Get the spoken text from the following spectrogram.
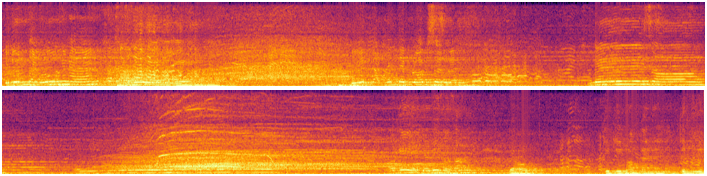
อย่าลืมแต่งรูปด้วยนะเขาไม่มีอะไรค่ะเดี๋ยวจัดให้เต็มร้อยเปอร์เซ็นต์เลยหนึ่งสองโอเค เดี๋ยวนี้สองสามเดี๋ยวกินกินพร้อมกันนะกินกิน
